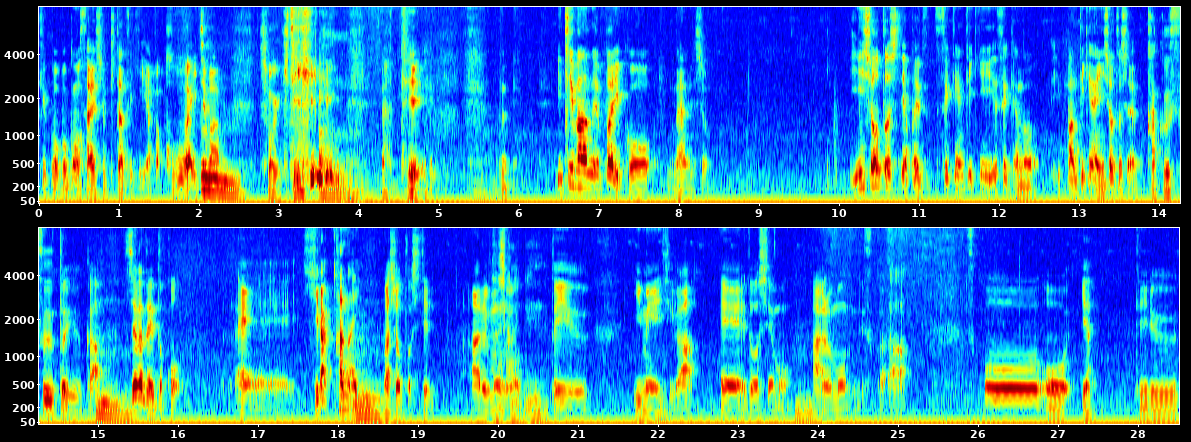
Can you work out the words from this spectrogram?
結構僕も最初来た時やっぱここが一番うん。衝撃的うん だって一番やっぱりこうなんでしょう。印象としてやっぱり世間的世間あの一般的な印象としては隠すというか、うん。どちらかというとこう、えー開かない場所としてあるものというイメージが、えーどうしてもあるもんですから、そこをやってる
